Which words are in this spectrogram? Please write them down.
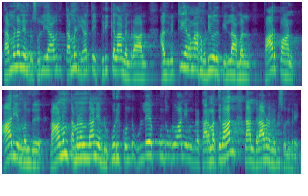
தமிழன் என்று சொல்லியாவது தமிழ் இனத்தை பிரிக்கலாம் என்றால் அது வெற்றிகரமாக முடிவதற்கு இல்லாமல் பார்ப்பான் ஆரியன் வந்து நானும் தமிழன்தான் என்று கூறிக்கொண்டு உள்ளே பூந்து விடுவான் என்ற காரணத்தினால் நான் திராவிடன் என்று சொல்லுகிறேன்.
